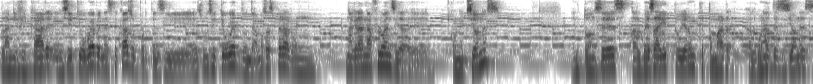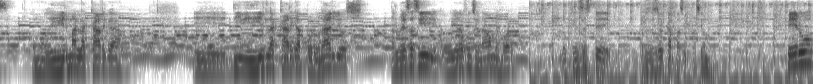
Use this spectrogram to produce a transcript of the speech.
planificar el sitio web en este caso, porque si es un sitio web donde vamos a esperar una gran afluencia de conexiones, entonces tal vez ahí tuvieron que tomar algunas decisiones como dividir más la carga, eh, dividir la carga por horarios Tal vez así hubiera funcionado mejor lo que es este proceso de capacitación. Pero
